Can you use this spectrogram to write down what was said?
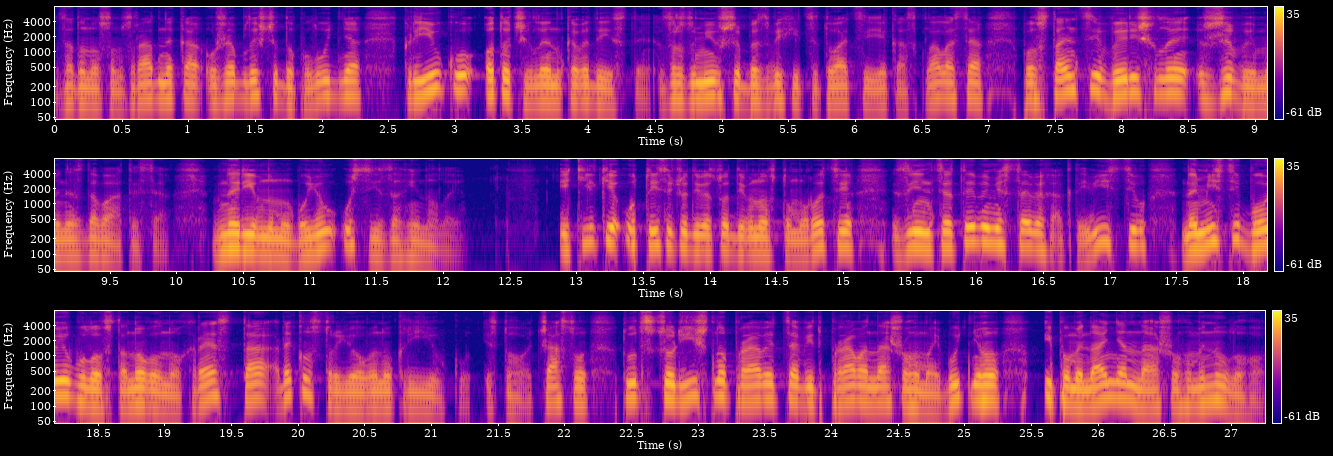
За доносом зрадника, уже ближче до полудня, Кріївку оточили НКВДисти. Зрозумівши безвихідь ситуації, яка склалася, повстанці вирішили живими не здаватися. В нерівному бою усі загинули. І тільки у 1990 році з ініціативи місцевих активістів на місці бою було встановлено хрест та реконструйовано Кліївку. І з того часу тут щорічно правиться відправа нашого майбутнього і поминання нашого минулого,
